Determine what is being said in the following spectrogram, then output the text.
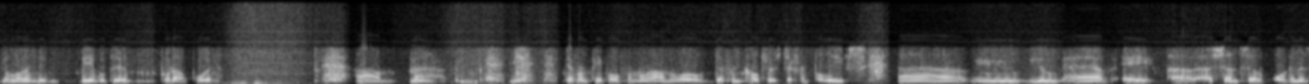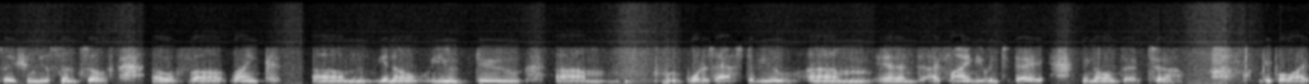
you learn to be able to put up with um, different people from around the world, different cultures, different beliefs. Uh, you you have a uh, a sense of organization, a sense of of uh, rank. Um, you know, you do um, what is asked of you, um, and I find even today, you know, that uh, people I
